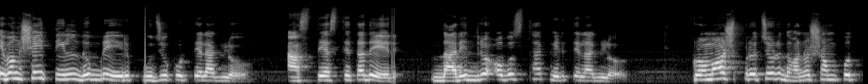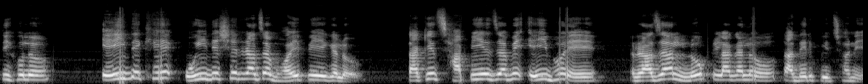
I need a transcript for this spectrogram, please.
এবং সেই তিল ধুবড়ির পুজো করতে লাগল। আস্তে আস্তে তাদের দারিদ্র অবস্থা ফিরতে লাগল। ক্রমশ প্রচুর ধন সম্পত্তি হলো। এই দেখে ওই দেশের রাজা ভয় পেয়ে গেল। তাকে ছাপিয়ে যাবে এই ভয়ে রাজা লোক লাগালো তাদের পিছনে।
